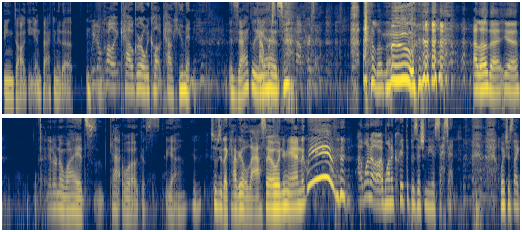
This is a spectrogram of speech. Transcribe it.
being doggy and backing it up We don't call it cowgirl, we call it cow human. exactly Cow yes Cow person. i love that Moo. i love that yeah I don't know why it's cat. Well, because yeah, supposed to like have your lasso in your hand, like woo. I want to. I want to create the position the assassin, which is like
